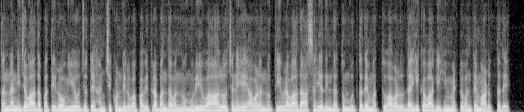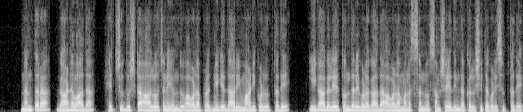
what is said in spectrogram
ತನ್ನ ನಿಜವಾದ ಪತಿ ರೋಮಿಯೋ ಜೊತೆ ಹಂಚಿಕೊಂಡಿರುವ ಪವಿತ್ರ ಬಂಧವನ್ನು ಮುರಿಯುವ ಆಲೋಚನೆಯೇ ಅವಳನ್ನು ತೀವ್ರವಾದ ಅಸಹ್ಯದಿಂದ ತುಂಬುತ್ತದೆ ಮತ್ತು ಅವಳು ದೈಹಿಕವಾಗಿ ಹಿಮ್ಮೆಟ್ಟುವಂತೆ ಮಾಡುತ್ತದೆ. ನಂತರ ಗಾಢವಾದ, ಹೆಚ್ಚು ದುಷ್ಟ ಆಲೋಚನೆಯೊಂದು ಅವಳ ಪ್ರಜ್ಞೆಗೆ ದಾರಿ ಮಾಡಿಕೊಳ್ಳುತ್ತದೆ. ಈಗಾಗಲೇ ತೊಂದರೆಗೊಳಗಾದ ಅವಳ ಮನಸ್ಸನ್ನು ಸಂಶಯದಿಂದ ಕಲುಷಿತಗೊಳಿಸುತ್ತದೆ.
